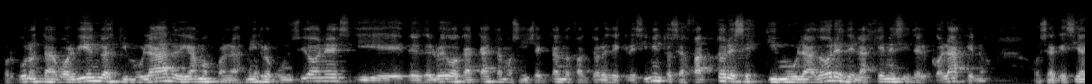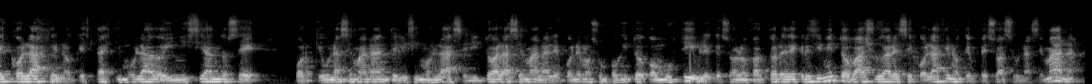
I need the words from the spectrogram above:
porque uno está volviendo a estimular, digamos, con las micropunciones y eh, desde luego que acá estamos inyectando factores de crecimiento, o sea, factores estimuladores de la génesis del colágeno. O sea que si hay colágeno que está estimulado iniciándose porque una semana antes le hicimos láser y toda la semana le ponemos un poquito de combustible, que son los factores de crecimiento, va a ayudar ese colágeno que empezó hace una semana.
